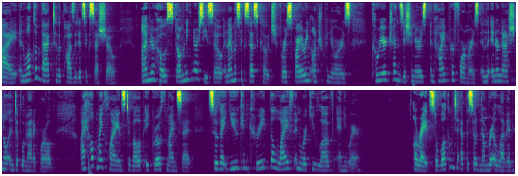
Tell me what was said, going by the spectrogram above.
Hi, and welcome back to the Positive Success Show. I'm your host, Dominique Narciso, and I'm a success coach for aspiring entrepreneurs, career transitioners, and high performers in the international and diplomatic world. I help my clients develop a growth mindset so that you can create the life and work you love anywhere. All right, so welcome to episode number 11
